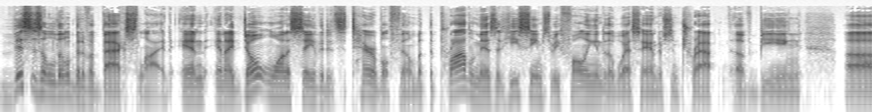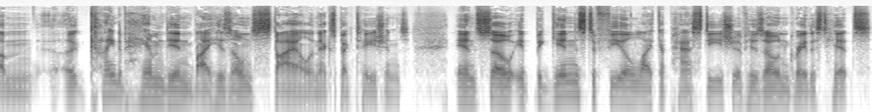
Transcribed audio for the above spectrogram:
this is a little bit of a backslide and and I don't want to say that it's a terrible film but the problem is that he seems to be falling into the Wes Anderson trap of being um, uh, kind of hemmed in by his own style and expectations. And so it begins to feel like a pastiche of his own greatest hits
